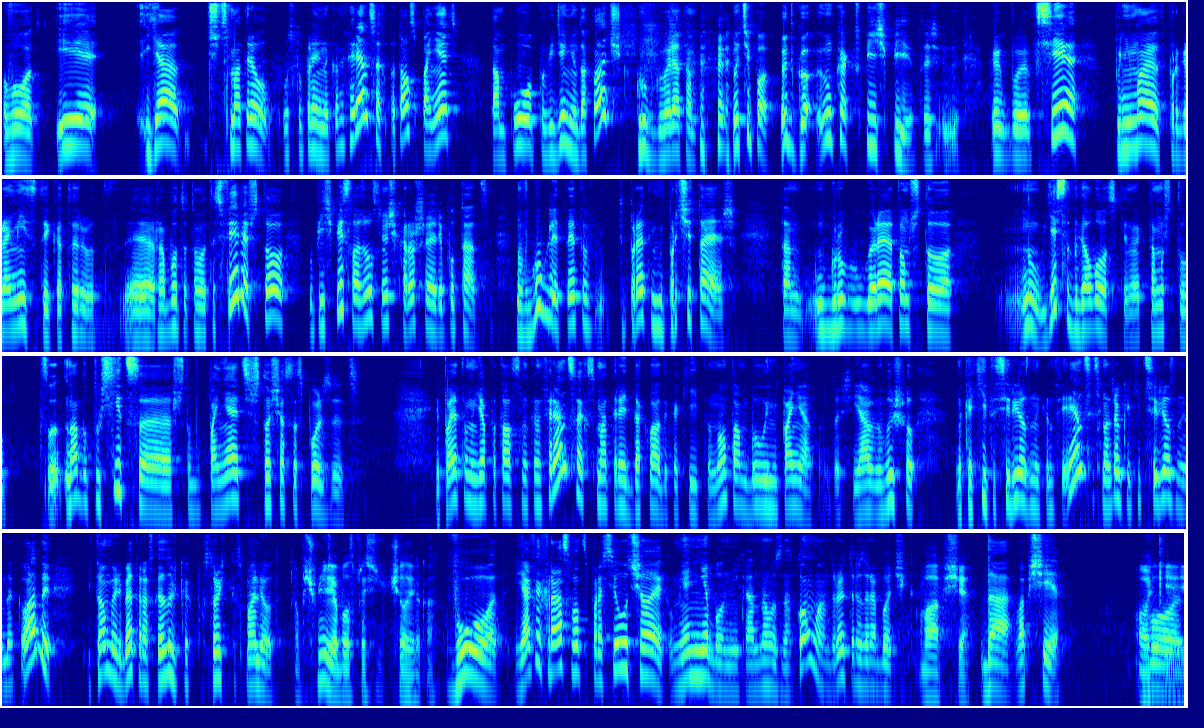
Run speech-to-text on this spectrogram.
Вот. И я смотрел выступления на конференциях, пытался понять, там по поведению докладчика, грубо говоря, там, ну типа, это, ну как с PHP, то есть как бы все понимают программисты, которые вот, э, работают в этой сфере, что у PHP сложилась не очень хорошая репутация. Но в Гугле ты, это, ты про это не прочитаешь. Там, грубо говоря, о том, что ну, есть отголоски, но к тому, что надо туситься, чтобы понять, что сейчас используется. И поэтому я пытался на конференциях смотреть доклады какие-то, но там было непонятно. То есть я вышел на какие-то серьезные конференции, смотрел какие-то серьезные доклады, и там ребята рассказывали, как построить космолет. А почему нельзя было спросить у человека? Вот. Я как раз вот спросил у человека. У меня не было ни одного знакомого Android-разработчика. Вообще? Да, вообще. Окей. Вот.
